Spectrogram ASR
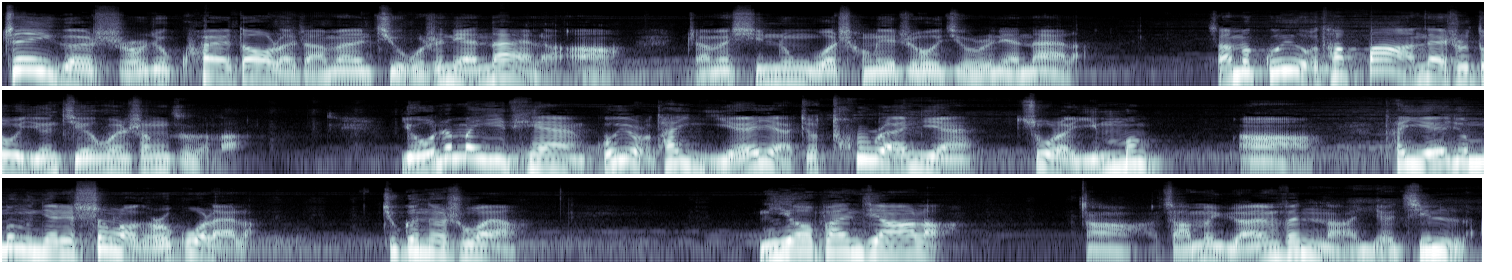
这个时候就快到了咱们九十年代了啊，咱们新中国成立之后九十年代了，咱们鬼友他爸那时候都已经结婚生子了，有这么一天，鬼友他爷爷就突然间做了一梦啊，他爷爷就梦见这盛老头过来了，就跟他说呀，你要搬家了。啊，咱们缘分呢也尽了，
